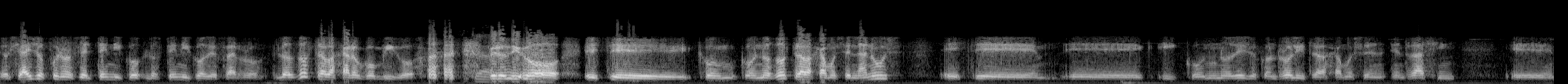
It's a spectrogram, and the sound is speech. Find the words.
o sea, ellos fueron el técnico, los técnicos de Ferro. Los dos trabajaron conmigo, pero digo, este, con, con, los dos trabajamos en Lanús, este, eh, y con uno de ellos, con Rolly, trabajamos en, en Racing, eh,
